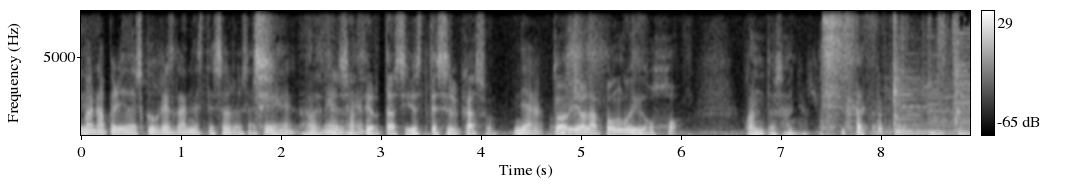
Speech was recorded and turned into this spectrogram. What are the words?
bueno, pero descubres grandes tesoros así, sí, ¿eh? a veces ¿eh? aciertas y este es el caso. Ya. Todavía la pongo y digo, ¡jo! ¿Cuántos años?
